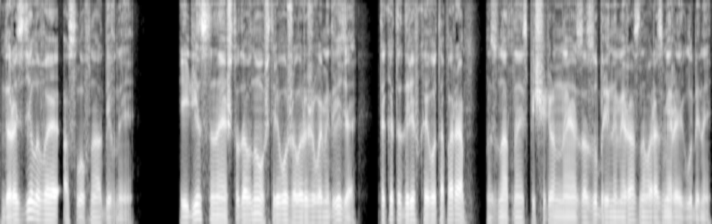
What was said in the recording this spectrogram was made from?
да разделывая ослов на отбивные. Единственное, что давно уж тревожило рыжего медведя, так это древко его топора, знатно испещренное зазубринами разного размера и глубины.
